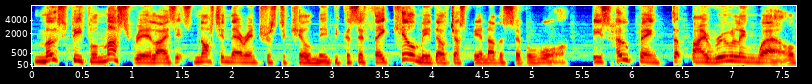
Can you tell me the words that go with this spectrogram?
most people must realize it's not in their interest to kill me because if they kill me, there'll just be another civil war. He's hoping that by ruling well,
